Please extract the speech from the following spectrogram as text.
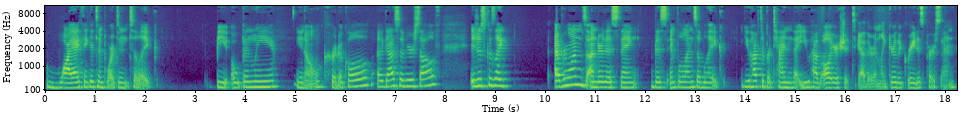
why I think it's important to like be openly you know, critical, I guess, of yourself. Is just because, like, everyone's under this thing, this influence of like, you have to pretend that you have all your shit together and like you're the greatest person.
